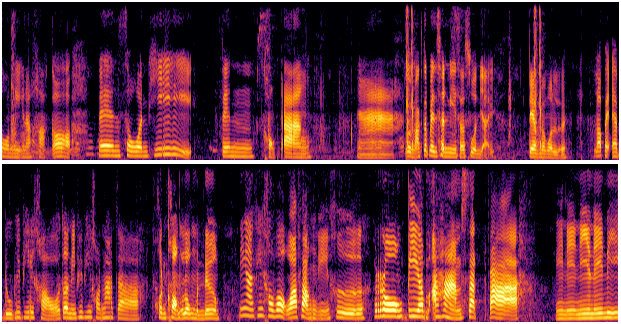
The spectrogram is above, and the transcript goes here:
ซนนี้นะคะ ก็เป็นโซนที่เป็นของกลางอ่าส่วนมากจะเป็นชนีซะส่วนใหญ่ เต็มไปหมดเลย เราไปแอบดูพี่ๆเขา ตอนนี้พี่ๆเขาน่าจะขนของลงเหมือนเดิม นี่ไงพี่เขาบอกว่าฝั่งนี้คือ โรงเตรียมอาหารสัตว์ป่า นี่นี่นี่นี่นี่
